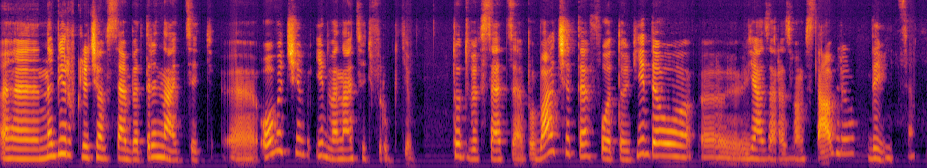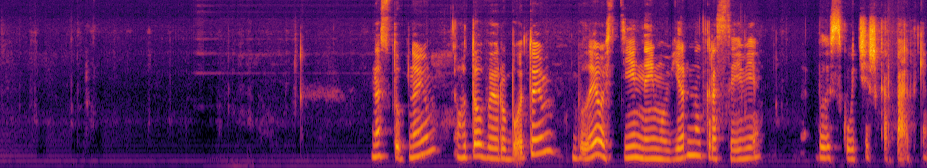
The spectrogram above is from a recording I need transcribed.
Е, набір включав в себе 13 е, овочів і 12 фруктів. Тут ви все це побачите, фото, відео. е, Я зараз вам ставлю. Дивіться. Наступною готовою роботою були ось ці неймовірно красиві блискучі шкарпетки.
